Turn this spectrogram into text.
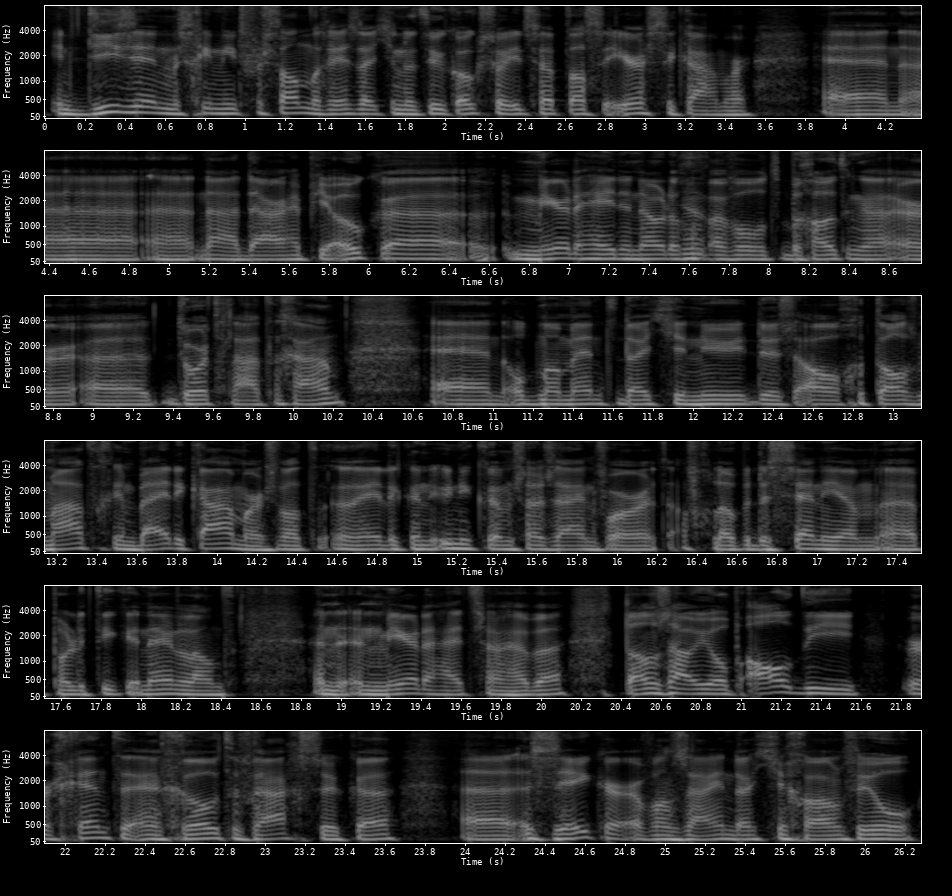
in die zin misschien niet verstandig is dat je natuurlijk ook zoiets hebt als de Eerste Kamer. En nou, daar heb je ook meerderheden nodig om bijvoorbeeld de begrotingen er door te laten gaan. En op het moment dat je nu dus al getalsmatig in beide kamers, wat redelijk een unicum zou zijn voor het afgelopen decennium eh, politiek in Nederland, een, een meerderheid zou hebben, dan zou je op al die urgente en grote vraagstukken eh, zeker ervan zijn dat je gewoon veel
